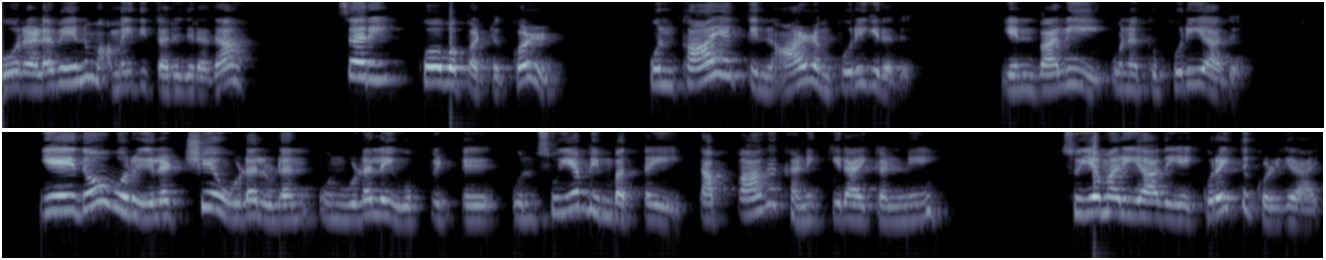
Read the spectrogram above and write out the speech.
ஓரளவேனும் அமைதி தருகிறதா? சரி கோபப்பட்டுக்கொள். உன் காயத்தின் ஆழம் புரிகிறது. என் வலி உனக்கு புரியாது. ஏதோ ஒரு இலட்சிய உடலுடன் உன் உடலை ஒப்பிட்டு உன் சுயபிம்பத்தை தப்பாக கணிக்கிறாய் கண்ணே. சுயமரியாதையை குறைத்துக் கொள்கிறாய்.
